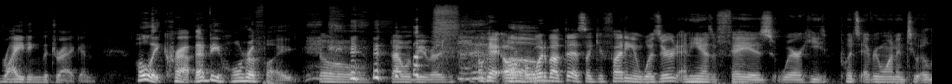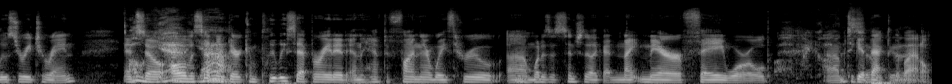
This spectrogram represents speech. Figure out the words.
riding the dragon holy crap that'd be horrifying Oh, that would be really good. Okay, or, or Um, what about this? Like you're fighting a wizard and he has a phase where he puts everyone into illusory terrain. And Oh, so yeah, all of a sudden yeah. Like they're completely separated and they have to find their way through um, what is essentially like a nightmare fey world oh god um, to get so back to the battle.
